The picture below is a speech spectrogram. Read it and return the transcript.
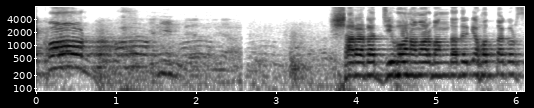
এখন সারাটা জীবন আমার বান্দাদেরকে হত্যা করছ?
